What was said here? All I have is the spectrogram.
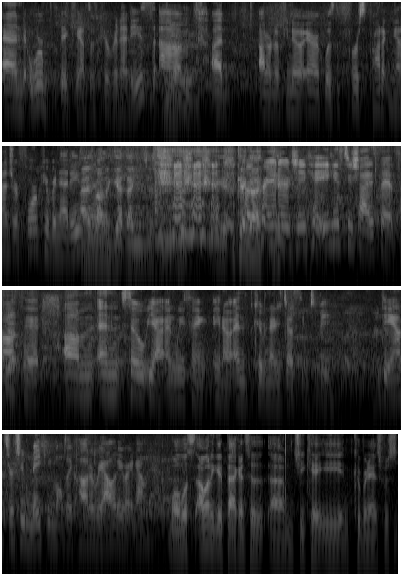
and we're big fans of Kubernetes. Um, yeah. Uh, I don't know if you know, Eric was the first product manager for Kubernetes. I was about to get that. You just okay. Go ahead. co-creator GKE. He's too shy to say it, so Yeah. I'll say it. Um, and so yeah, and we think you know, and Kubernetes does seem to be the answer to making multi-cloud a reality right now. Well, I want to get back into um, GKE and Kubernetes, which is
